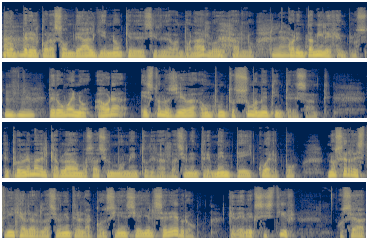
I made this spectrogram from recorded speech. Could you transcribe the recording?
Romper el corazón de alguien, ¿no? Quiere decir de abandonarlo, dejarlo. Cuarenta mil ejemplos. Pero bueno, ahora esto nos lleva a un punto sumamente interesante. El problema del que hablábamos hace un momento de la relación entre mente y cuerpo no se restringe a la relación entre la conciencia y el cerebro, que debe existir. O sea,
